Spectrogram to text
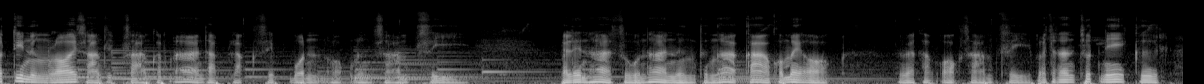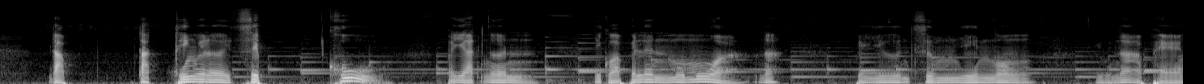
วัดที่หนึ่งร้อยสามสิบสามกับห้าดับหลักสิบบนออกหนึ่งสามสี่ไปเล่นห้าศูนย์ห้าหนึ่งถึงห้าเก้าก็ไม่ออกเห็นไหมครับออกสามสี่เพราะฉะนั้นชุดนี้คือดับตัดทิ้งไปเลยสิบคู่ ประหยัดเงิน ดีกว่าไปเล่นมั่วๆนะ ไปยืนซึมยืนงง อยู่หน้าแผง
